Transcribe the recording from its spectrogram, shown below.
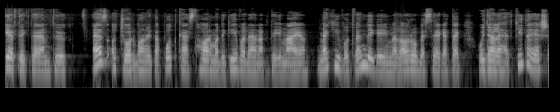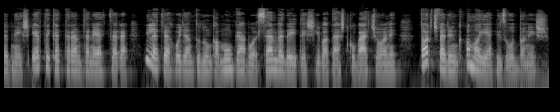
Értékteremtők. Ez a Csorban itt a podcast harmadik évadának témája. Meghívott vendégeimmel arról beszélgetek, hogyan lehet kiteljesedni és értéket teremteni egyszerre, illetve hogyan tudunk a munkából szenvedélyt és hivatást kovácsolni. Tarts velünk a mai epizódban is!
